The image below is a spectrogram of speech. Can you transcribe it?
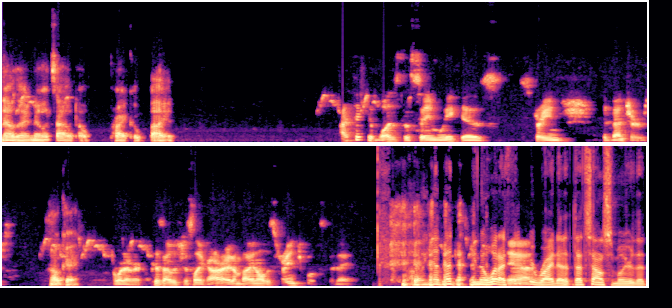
now that I know it's out, I'll probably go buy it. I think it was the same week as Strange Adventures Okay. or whatever. Because I was just like, all right, I'm buying all the Strange books today. Oh yeah, that you know what? I think Yeah. you're right. That, that sounds familiar. That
